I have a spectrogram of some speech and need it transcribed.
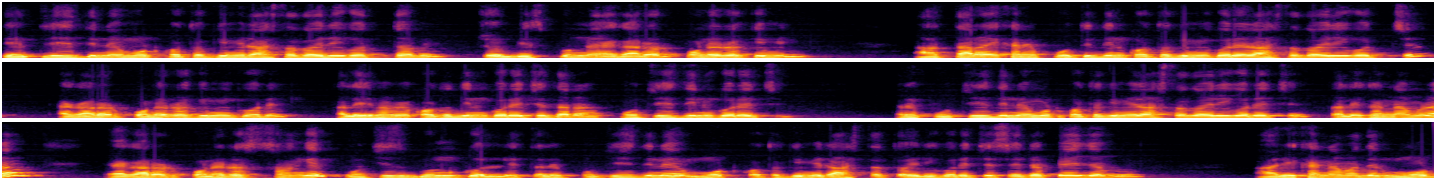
তেত্রিশ দিনে মোট কত কিমি রাস্তা তৈরি করতে হবে? চব্বিশ পূর্ণ এগারোর পনেরো কিমি। আর তারা এখানে প্রতিদিন কত কিমি করে রাস্তা তৈরি করছে? এগারোর পনেরো কিমি করে। তাহলে এইভাবে কতদিন করেছে তারা? পঁচিশ দিন করেছে। তাহলে পঁচিশ দিনে মোট কত কিমি রাস্তা তৈরি করেছে? তাহলে এখানে আমরা এগারোর পনেরোর সঙ্গে পঁচিশ গুণ করলে তাহলে পঁচিশ দিনে মোট কত কিমি রাস্তা তৈরি করেছে সেটা পেয়ে যাব। আর এখানে আমাদের মোট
